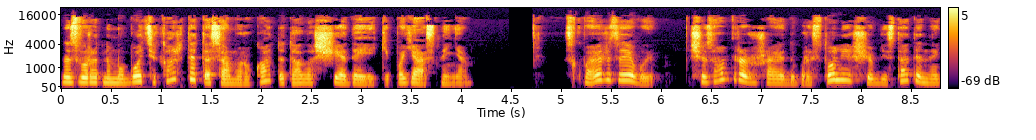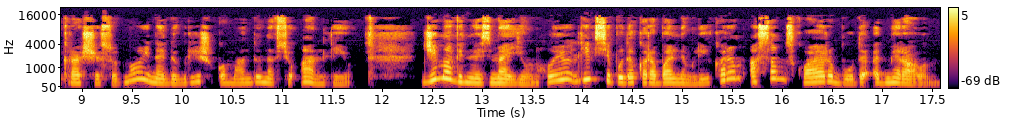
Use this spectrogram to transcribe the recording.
На зворотному боці карти та сама рука додала ще деякі пояснення. Сквайр заявив, що завтра рушає до Брестолі, щоб дістати найкраще судно і найдобрішу команду на всю Англію. Джима він візьме юнгою, Лівсі буде корабельним лікарем, а сам Сквайр буде адміралом.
